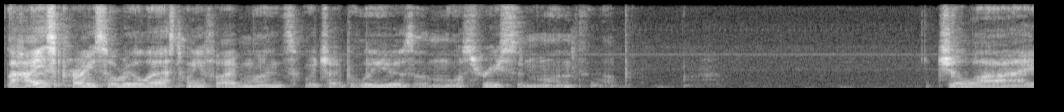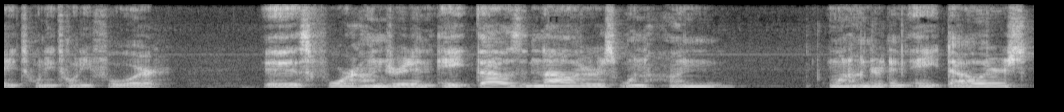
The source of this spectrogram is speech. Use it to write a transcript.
The highest price over the last 25 months, which I believe is the most recent month, July 2024, is $408,000,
